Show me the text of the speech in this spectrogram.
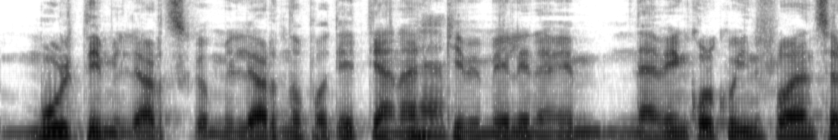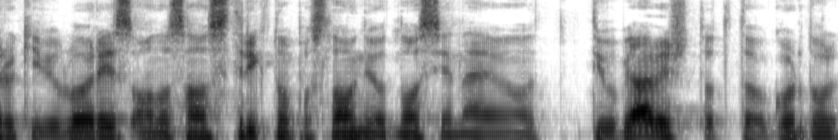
multimilijardsko milijardno podjetje, ne, Ne. ki bi imeli ne vem, ne vem koliko influencerjev, ki bi bilo res ono samo striktno poslovni odnosi, ne, ono, ti objaviš, to, to, to, gor dol.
